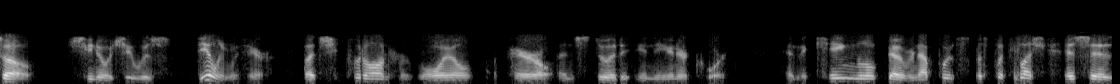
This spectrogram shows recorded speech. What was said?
So she knew what she was dealing with here, but she put on her royal apparel and stood in the inner court. And the king looked over. Now, put, let's put flesh. It says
